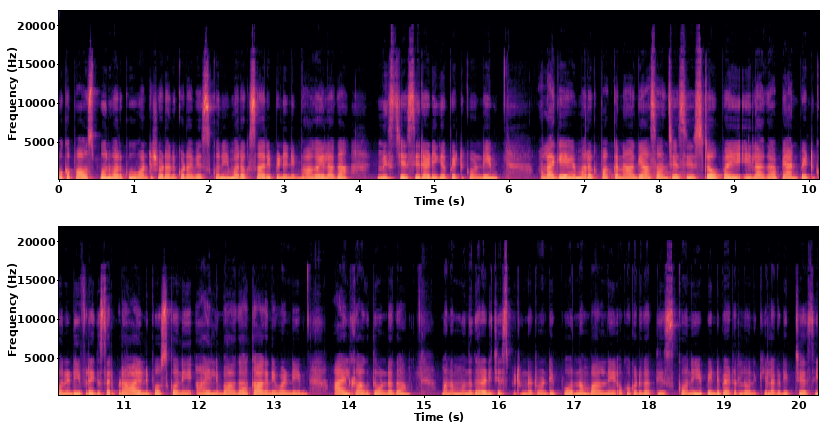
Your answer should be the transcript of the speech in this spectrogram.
ఒక పావు స్పూన్ వరకు వంట సోడాని కూడా వేసుకొని, మరొకసారి పిండిని బాగా ఇలాగా మిక్స్ చేసి రెడీగా పెట్టుకోండి. అలాగే మరొక పక్కన గ్యాస్ ఆన్ చేసి స్టవ్ పై ఇలాగా ప్యాన్ పెట్టుకొని డీప్ ఫ్రైకి సరిపడా ఆయిల్‌ని పోసుకొని, ఆయిల్‌ని బాగా కాగనివ్వండి. ఆయిల్ కాగుతూ ఉండగా మనం ముందుగా రెడీ చేసి పెట్టుకున్నటువంటి పూర్ణం బాల్ని ఒక్కొక్కటిగా తీసుకొని పిండి బ్యాటర్‌లోనికి ఇలాగ డిప్ చేసి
